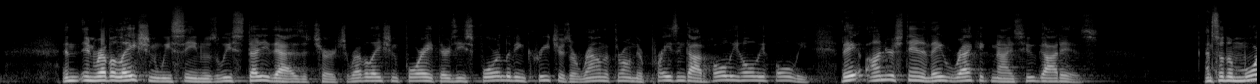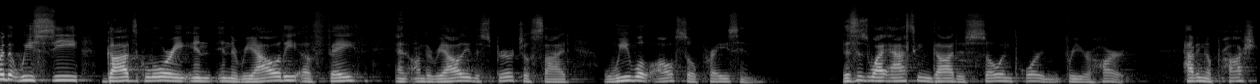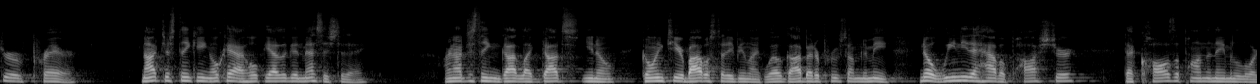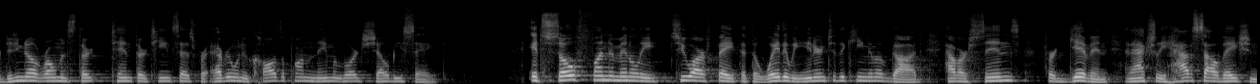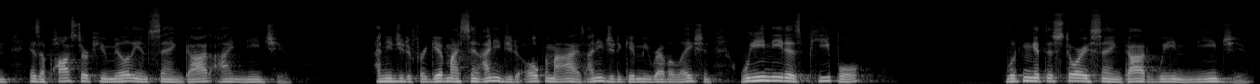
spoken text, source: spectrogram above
And in Revelation, we've seen, as we study that as a church, Revelation 4 8, there's these four living creatures around the throne. They're praising God, holy, holy, holy. They understand and they recognize who God is. And so, the more that we see God's glory in, in the reality of faith and on the reality of the spiritual side, we will also praise Him. This is why asking God is so important for your heart. Having a posture of prayer, not just thinking, okay, I hope He has a good message today. Or not just thinking, God, like God's, you know, going to your Bible study being like, well, God better prove something to me. No, we need to have a posture that calls upon the name of the Lord. Did you know Romans 10 13 says, For everyone who calls upon the name of the Lord shall be saved? It's so fundamentally to our faith that the way that we enter into the kingdom of God, have our sins forgiven, and actually have salvation is a posture of humility and saying, God, I need you. I need you to forgive my sin. I need you to open my eyes. I need you to give me revelation. We need, as people, looking at this story, saying, God, we need you.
